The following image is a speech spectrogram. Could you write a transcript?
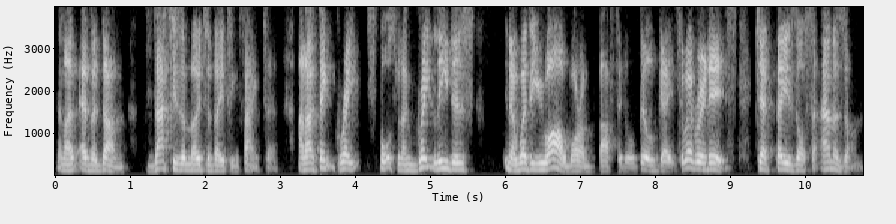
than I've ever done. That is a motivating factor, and I think great sportsmen and great leaders you know, whether you are Warren Buffett or Bill Gates, whoever it is, Jeff Bezos at Amazon,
